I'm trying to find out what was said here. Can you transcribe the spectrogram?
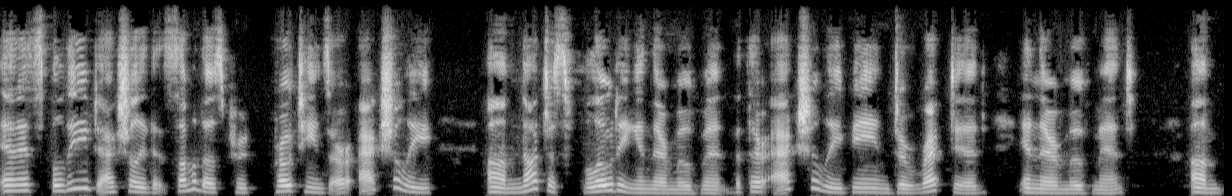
and it's believed actually that some of those pro proteins are actually um, not just floating in their movement, but they're actually being directed in their movement. Um,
